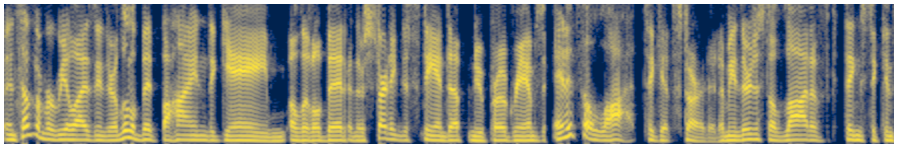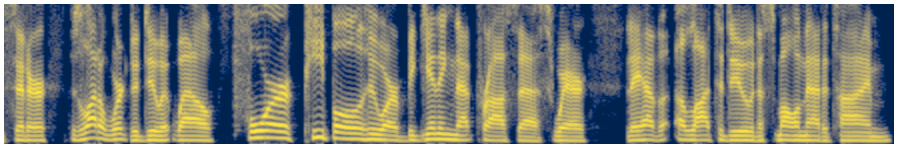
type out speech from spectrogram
And some of them are realizing they're a little bit behind the game a little bit and they're starting to stand up new programs. And it's a lot to get started. I mean, there's just a lot of things to consider. There's a lot of work to do it well for people who are beginning that process where they have a lot to do in a small amount of time.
